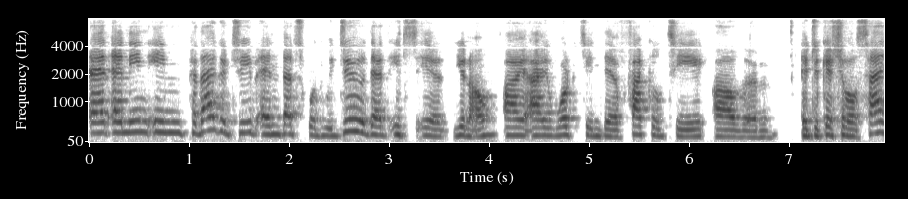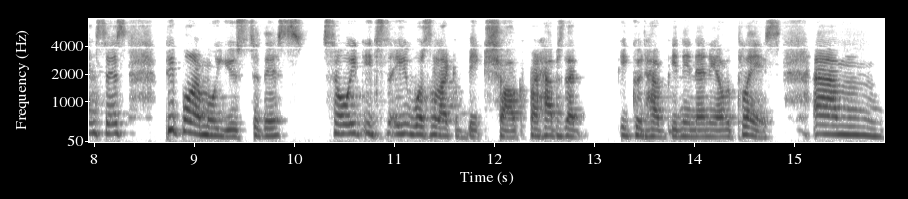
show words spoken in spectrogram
and and in in pedagogy, and that's what we do. That it's uh, you know, I I worked in the faculty of um, educational sciences. People are more used to this, so it, it's it wasn't like a big shock. Perhaps that it could have been in any other place. Um,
